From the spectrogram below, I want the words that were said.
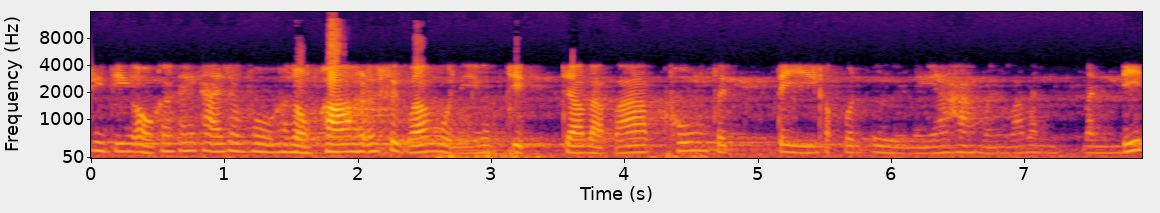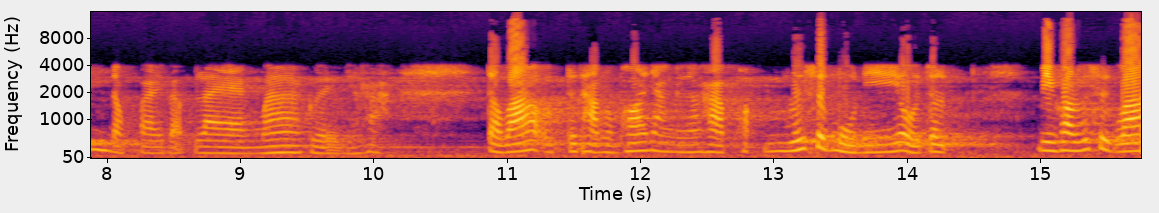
จริงๆโอก็คล้ายๆชมพูค่ะหลวงพ่อรู้สึกว่าหมู่นี้จิตจะแบบว่าพุ่งไปตีกับคนอื่นอย่างเงี้ยค่ะ เหมือนว่ามันมันดิ้นออกไปแบบแรงมากเลยเนี่ยค่ะ แต่ว่าโอจะถามหลวงพ่ออย่างหนึ่งนะคะราะรู้สึกหมู่นี้โอจะมีความรู้สึกว่า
